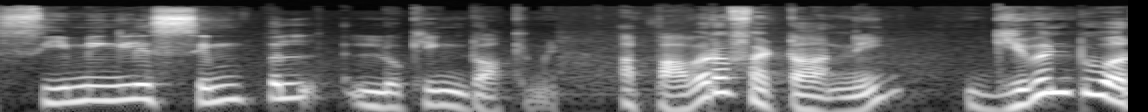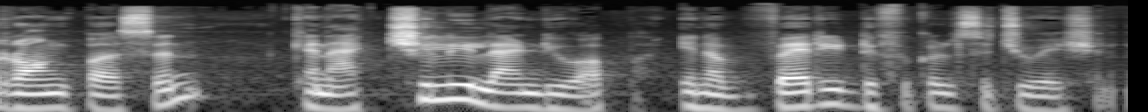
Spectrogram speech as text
seemingly simple looking document. A power of attorney given to a wrong person can actually land you up in a very difficult situation.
